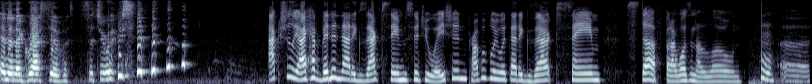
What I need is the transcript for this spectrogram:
in an aggressive situation. Actually, I have been in that exact same situation, probably with that exact same stuff, but I wasn't alone. Hmm. Uh,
